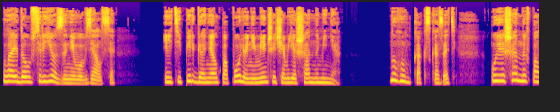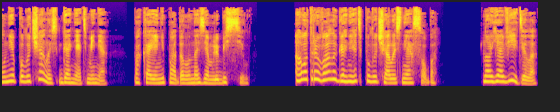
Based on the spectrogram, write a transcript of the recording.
Лайдол всерьез за него взялся и теперь гонял по полю не меньше, чем Ешанна меня. Ну, как сказать, у Ешанны вполне получалось гонять меня, пока я не падала на землю без сил. А вот Рывала гонять получалось не особо. Но я видела,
